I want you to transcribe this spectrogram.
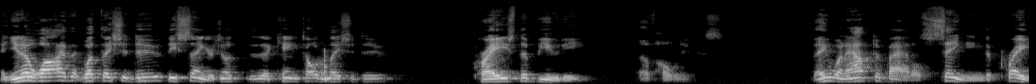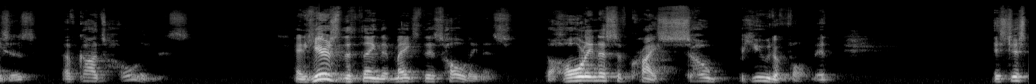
And you know why, what they should do? These singers, you know the king told them they should do? Praise the beauty of holiness. They went out to battle singing the praises of God's holiness. And here's the thing that makes this holiness, the holiness of Christ, so beautiful. It, it's just,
